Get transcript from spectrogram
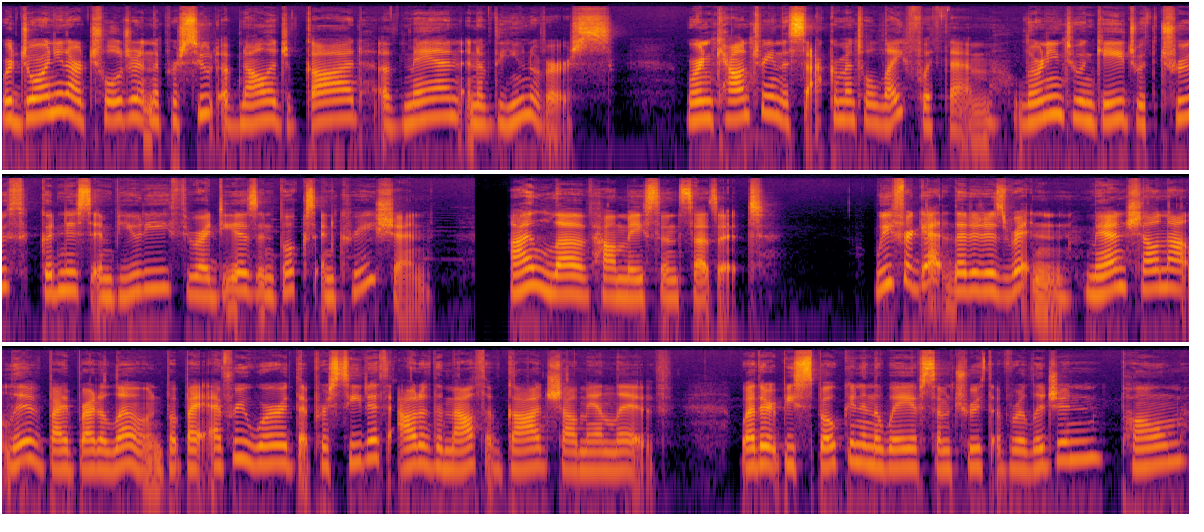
We're joining our children in the pursuit of knowledge of God, of man, and of the universe. We're encountering the sacramental life with them, learning to engage with truth, goodness, and beauty through ideas and books and creation. I love how Mason says it. We forget that it is written, Man shall not live by bread alone, but by every word that proceedeth out of the mouth of God shall man live whether it be spoken in the way of some truth of religion, poem,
